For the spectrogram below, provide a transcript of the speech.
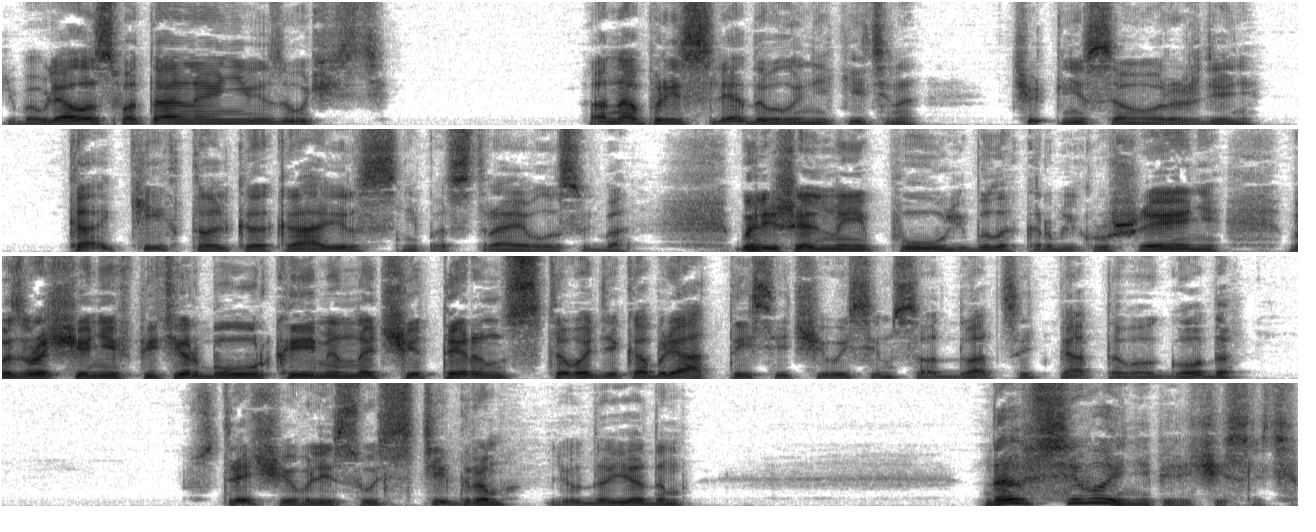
прибавлялась фатальная невезучесть. Она преследовала Никитина чуть ли не с самого рождения. Каких только каверс не подстраивала судьба. Были шальные пули, было кораблекрушение, возвращение в Петербург именно 14 декабря 1825 года. Встреча в лесу с тигром, людоедом. Да всего и не перечислить.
